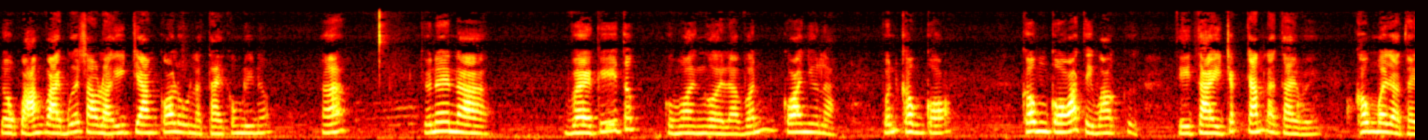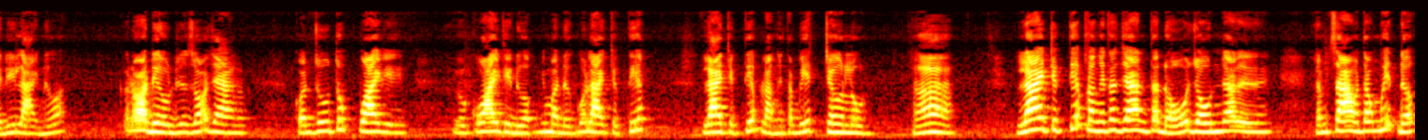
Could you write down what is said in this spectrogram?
rồi khoảng vài bữa sau là y chang có luôn là thầy không đi nữa. Đó cho nên là về cái ý thức của mọi người là vẫn coi như là vẫn không có không có thì bao thì thầy chắc chắn là thầy phải không bao giờ thầy đi lại nữa. Cái đó đều rõ ràng rồi. Còn youtube quay thì quay thì được nhưng mà đừng có like trực tiếp. Like trực tiếp là người ta biết trơn luôn. À, like trực tiếp là người ta ra người ta đổ dồn ra làm sao người ta không biết được.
